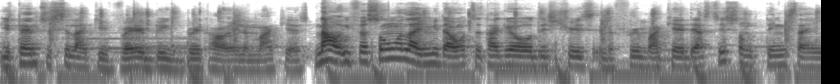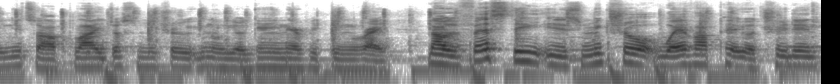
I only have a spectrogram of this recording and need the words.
you tend to see like a very big breakout in the market. Now if you're someone like me that wants to target all these trades in the free market there's still some things that you need to apply. Just make sure you know you're getting everything right. Now the first thing is make sure whatever pair you're trading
